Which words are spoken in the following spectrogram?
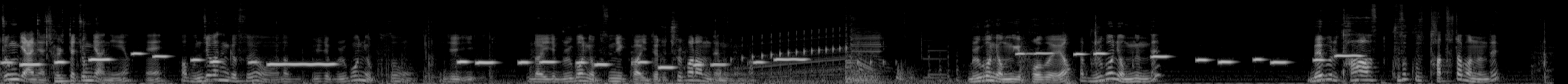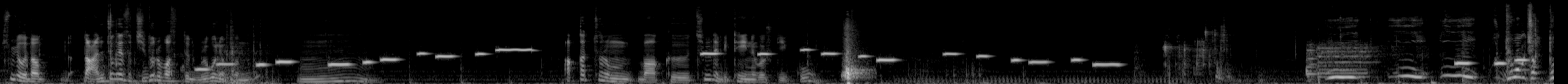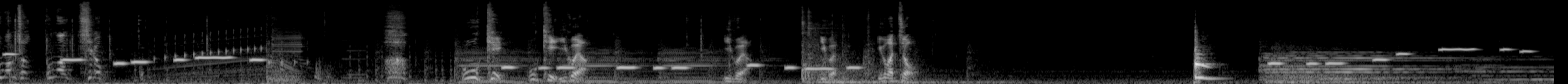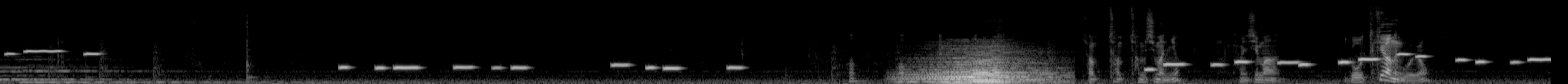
쫀게 아니야 절대 쫀게 아니에요 예? 아 문제가 생겼어요 나 이제 물건이 없어 이제 이- 나 이제 물건이 없으니까 이대로 출발하면 되는 건가? 물건이 없는 게 버그예요? 나 물건이 없는데? 맵을 다 구석구석 다 찾아봤는데? 심지어 나, 나 안쪽에서 지도를 봤을 때도 물건이 없었는데? 음 아까처럼 막 그 침대 밑에 있는 걸 수도 있고 오 오케이 오케이 이거야 이거야 이거야 이거 맞죠? 어? 어? 잠, 잠, 잠시만요? 잠시만 이거 어떻게 하는 거예요?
